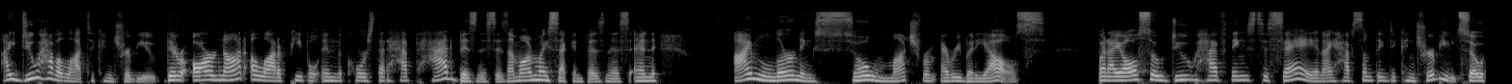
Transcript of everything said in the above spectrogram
I do have a lot to contribute. There are not a lot of people in the course that have had businesses. I'm on my second business and I'm learning so much from everybody else, but I also do have things to say and I have something to contribute. So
